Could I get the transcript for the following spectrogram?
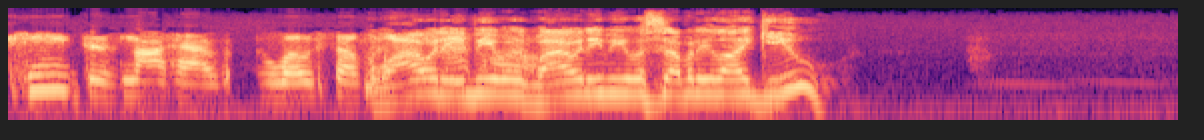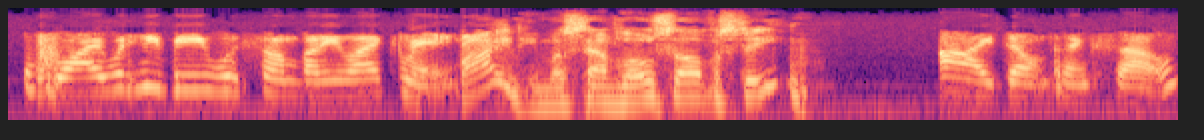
He does not have low self-esteem. Why would he be with. Why would he be with somebody like you? Why would he be with somebody like me? Right. He must have low self-esteem. I don't think so.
